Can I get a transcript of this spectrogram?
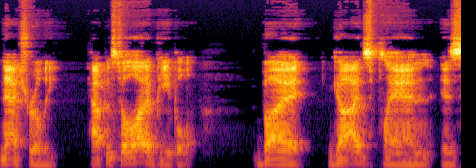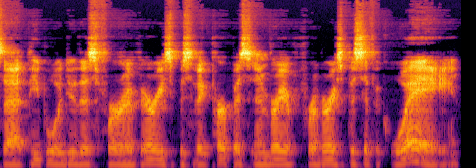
Naturally, happens to a lot of people, but God's plan is that people would do this for a very specific purpose and very for a very specific way,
